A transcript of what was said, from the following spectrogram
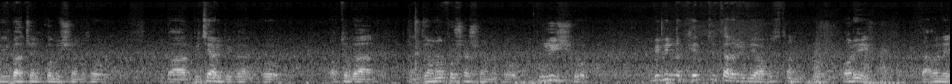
নির্বাচন কমিশন হোক বা বিচার বিভাগ হোক অথবা জনপ্রশাসন হোক, পুলিশ হোক, বিভিন্ন ক্ষেত্রে তারা যদি অবস্থান গ্রহণ করে, তাহলে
